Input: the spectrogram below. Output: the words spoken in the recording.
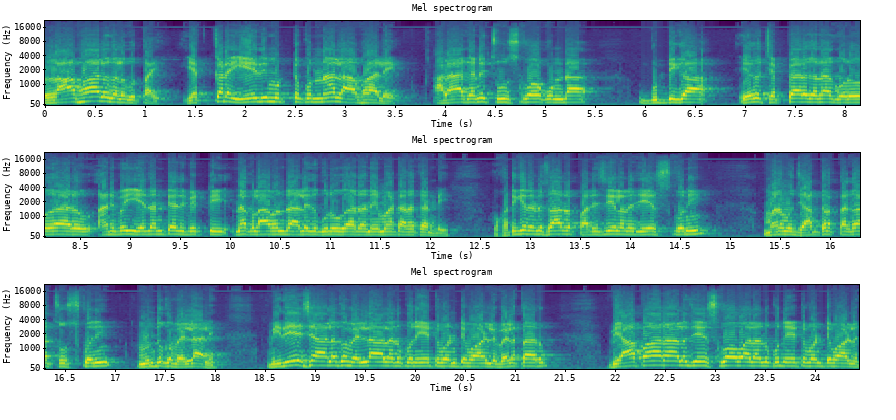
లాభాలు కలుగుతాయి. ఎక్కడ ఏది ముట్టుకున్నా లాభాలే. అలాగని చూసుకోకుండా గుడ్డిగా ఏదో చెప్పారు కదా గురువుగారు అని పోయి ఏదంటే అది పెట్టి నాకు లాభం రాలేదు గురువుగారు అనే మాట అనకండి. ఒకటికి రెండుసార్లు పరిశీలన చేసుకొని మనము జాగ్రత్తగా చూసుకొని ముందుకు వెళ్ళాలి. విదేశాలకు వెళ్ళాలనుకునేటువంటి వాళ్ళు వెళతారు. వ్యాపారాలు చేసుకోవాలనుకునేటువంటి వాళ్ళు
